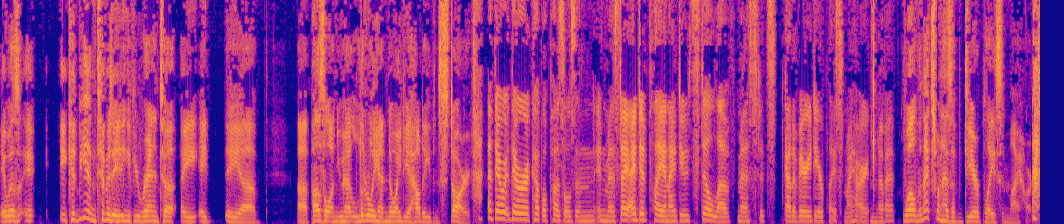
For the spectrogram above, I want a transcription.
it was. It, it could be intimidating if you ran into a a a uh, uh, puzzle and you had literally had no idea how to even start. Uh, There were there were a couple puzzles in in Myst. I, I did play and I do still love Myst. It's got a very dear place in my heart. But Well, the next one has a dear place in my heart.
